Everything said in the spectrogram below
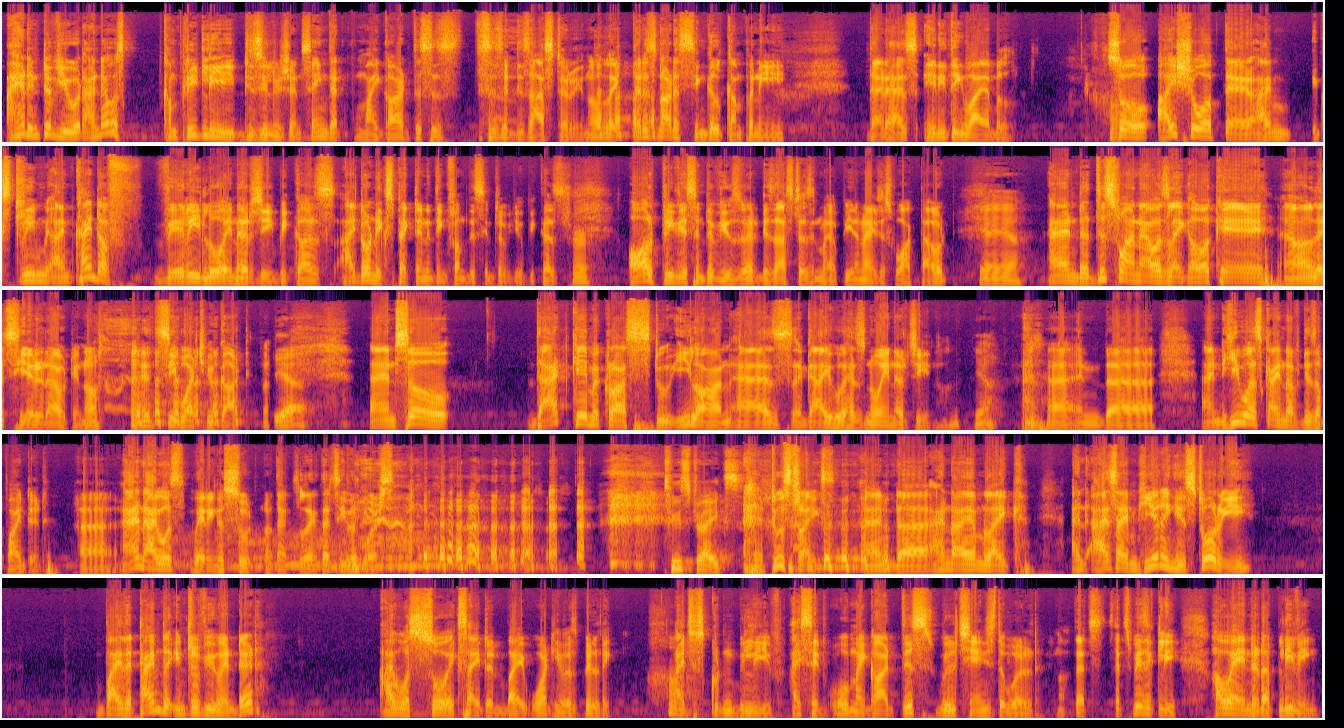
I had interviewed and I was completely disillusioned, saying that my God, this is this is a disaster, you know, like there is not a single company that has anything viable. Huh. So I show up there. I'm extreme. I'm kind of very low energy because I don't expect anything from this interview because sure. all previous interviews were disasters in my opinion. I just walked out. Yeah, yeah. And uh, this one, I was like, okay, you know, let's hear it out. You know, let's see what you got. yeah. And so that came across to Elon as a guy who has no energy. You know? Yeah. and uh, and he was kind of disappointed. Uh, and I was wearing a suit. No, that's like that's even worse. Two strikes. Two strikes, and uh, and I am like, and as I'm hearing his story, by the time the interview ended, I was so excited by what he was building. Huh. I just couldn't believe. I said, "Oh my God, this will change the world." You know, that's that's basically how I ended up leaving.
